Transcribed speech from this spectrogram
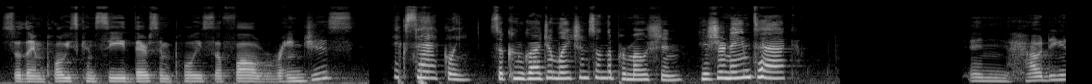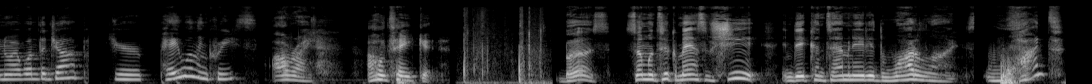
so the employees can see there's employees of all ranges? Exactly. So, congratulations on the promotion. Here's your name tag. And how do you know I want the job? Your pay will increase. All right, I'll take it. Buzz, someone took a massive shit and they contaminated the water lines. What?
